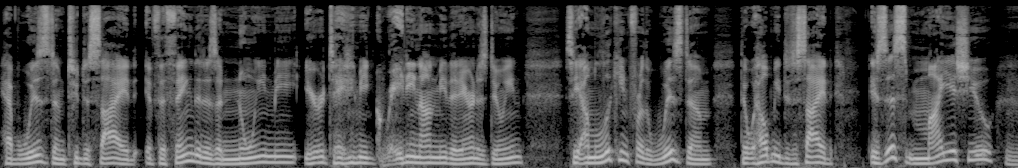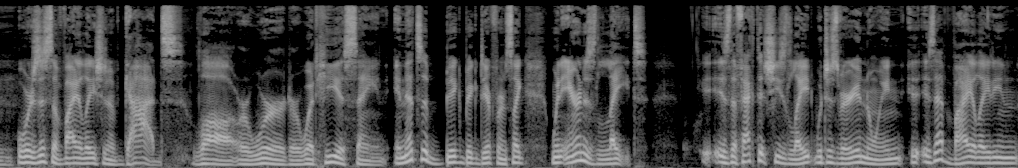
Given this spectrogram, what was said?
have wisdom to decide if the thing that is annoying me, irritating me, grating on me that Erin is doing, see, I'm looking for the wisdom that will help me to decide is this my issue mm. or is this a violation of God's law or word or what he is saying? And that's a big, big difference. Like when Erin is late, is the fact that she's late, which is very annoying, is that violating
